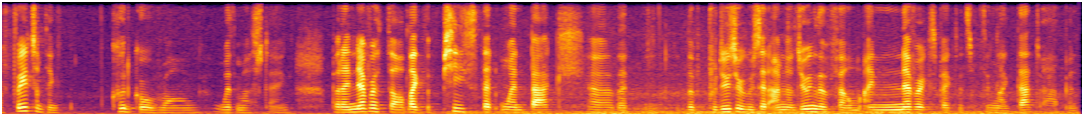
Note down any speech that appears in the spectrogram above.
afraid something could go wrong with Mustang. But I never thought, like the piece that went back, uh, that the producer who said, I'm not doing the film, I never expected something like that to happen.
